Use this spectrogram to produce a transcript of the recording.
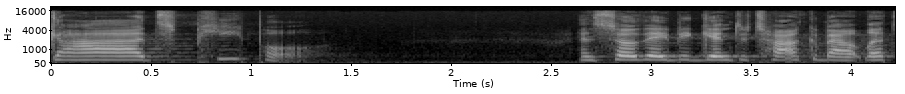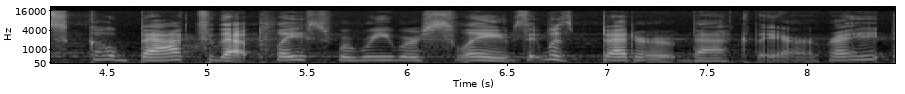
God's people. And so they begin to talk about let's go back to that place where we were slaves. It was better back there, right?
